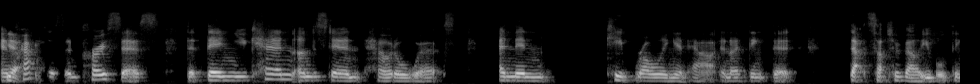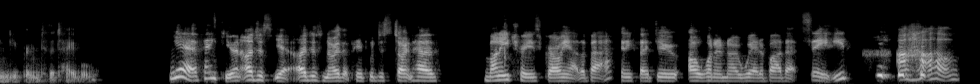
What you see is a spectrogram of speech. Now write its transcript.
and Yeah. practice and process that then you can understand how it all works and then keep rolling it out. And I think that that's such a valuable thing you bring to the table. Yeah, thank you. And I just, yeah, I just know that people just don't have money trees growing out the back. And if they do, I want to know where to buy that seed. um,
